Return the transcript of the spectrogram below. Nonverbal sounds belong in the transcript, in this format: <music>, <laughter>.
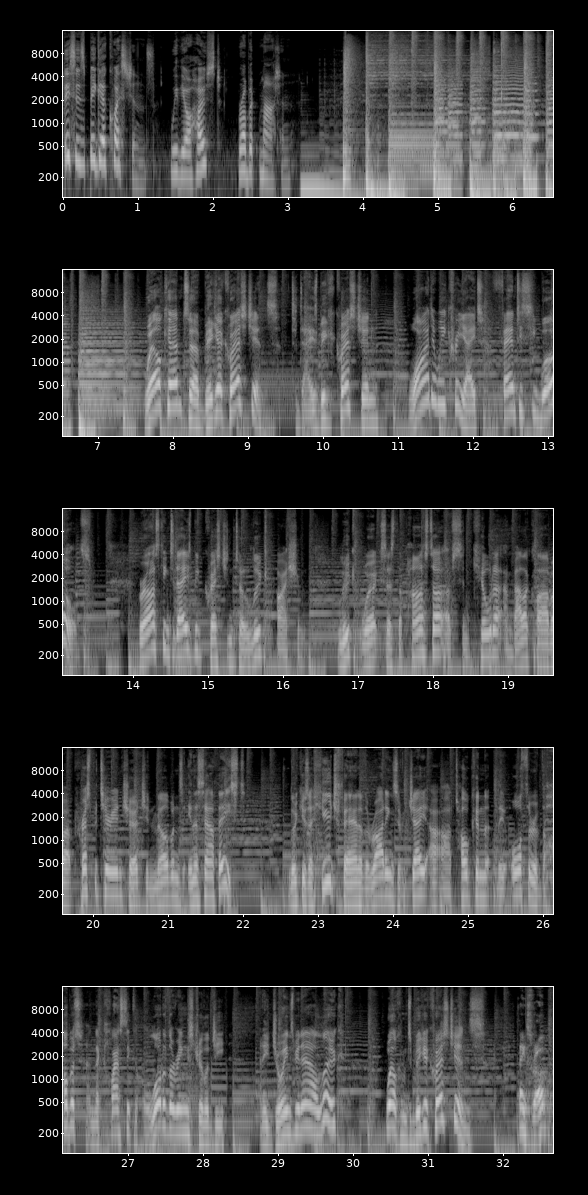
This is Bigger Questions with your host, Robert Martin. Welcome to Bigger Questions. Today's big question why do we create fantasy worlds? We're asking today's big question to Luke Isham. Luke works as the pastor of St Kilda and Balaclava Presbyterian Church in Melbourne's inner southeast. Luke is a huge fan of the writings of J.R.R. Tolkien, the author of The Hobbit and the classic Lord of the Rings trilogy, and he joins me now. Luke, welcome to Bigger Questions. Thanks, Rob.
